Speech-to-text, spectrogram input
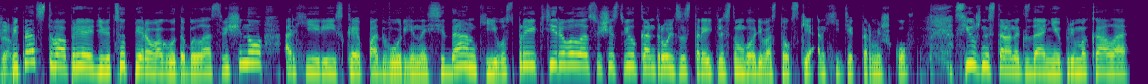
Да. 15 апреля 1901 года было освящено архиерейское подворье на Седанке. Его спроектировал и осуществил контроль за строительством владивостокский архитектор Мешков. С южной стороны к зданию примыкала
